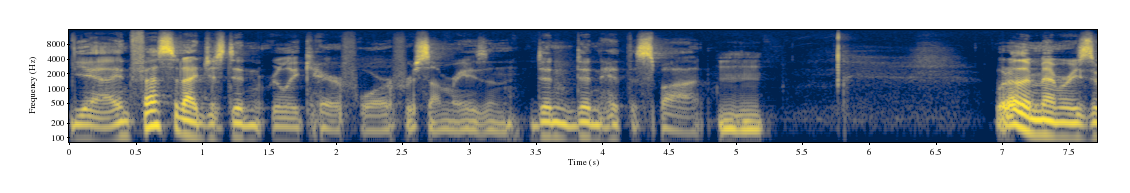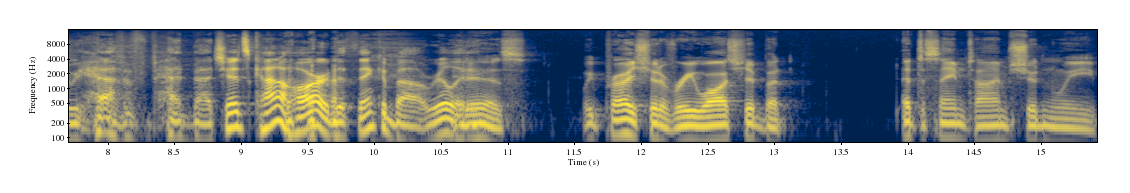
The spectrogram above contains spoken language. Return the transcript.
yeah, Infested I just didn't really care for for some reason. Didn't didn't hit the spot. Mm-hmm. What other memories do we have of Bad Batch? It's kind of hard to think about, really. It is. We probably should have rewatched it, but at the same time, shouldn't we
